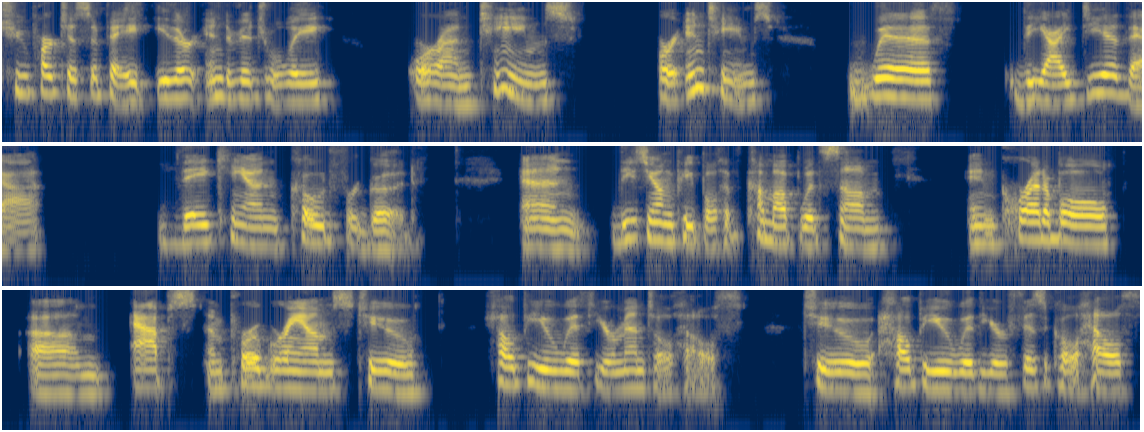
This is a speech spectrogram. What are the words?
to participate either individually or on teams or in teams with the idea that they can code for good. And these young people have come up with some incredible um, apps and programs to help you with your mental health, to help you with your physical health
